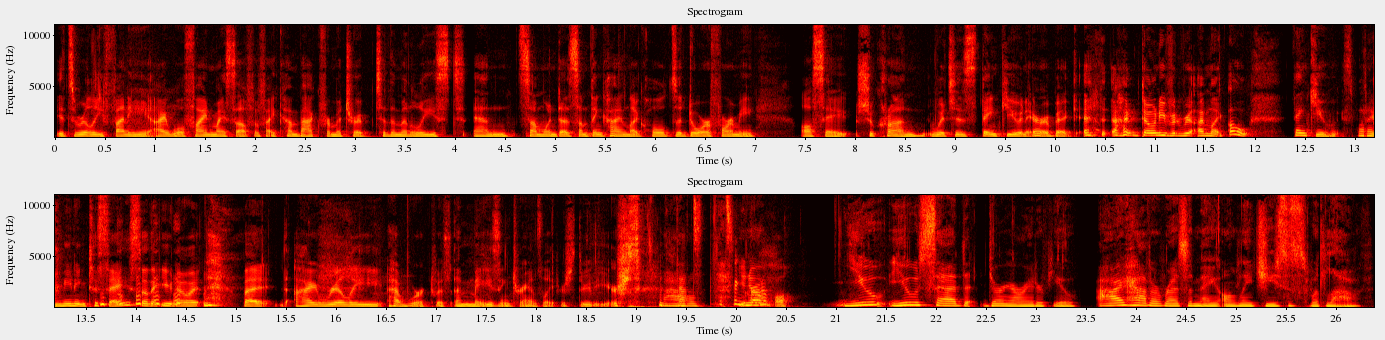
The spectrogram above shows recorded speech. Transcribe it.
it's really funny. I will find myself if I come back from a trip to the Middle East and someone does something kind like holds a door for me. I'll say shukran, which is thank you in Arabic. And I don't even, re- I'm like, oh, thank you is what I'm meaning to say so that you know it. But I really have worked with amazing translators through the years. Wow. That's that's You know, incredible. You you said during our interview, I have a resume only Jesus would love.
